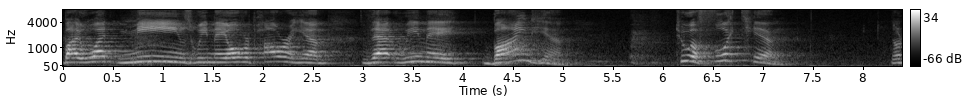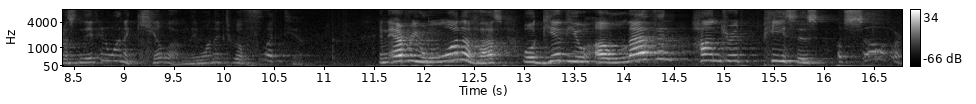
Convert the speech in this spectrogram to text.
by what means we may overpower him, that we may bind him, to afflict him Notice they didn't want to kill him, they wanted to afflict him. And every one of us will give you 1,100 pieces of silver.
